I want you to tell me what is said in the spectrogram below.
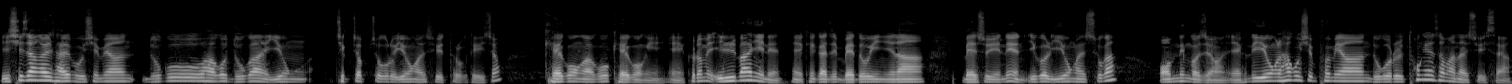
이 시장을 잘 보시면 누구하고 누가 이용 직접적으로 이용할 수 있도록 되어 있죠. 개공하고 개공이. 예, 그러면 일반인은 예, 그러니까 이제 매도인이나 매수인은 이걸 이용할 수가 없는 거죠. 예, 근데 이용을 하고 싶으면 누구를 통해서만 할 수 있어요.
